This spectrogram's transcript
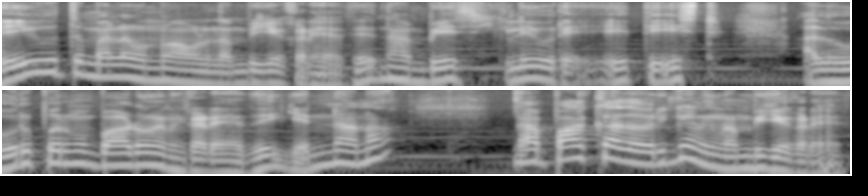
தெய்வத்து மேலே ஒன்றும் அவ்வளோ நம்பிக்கை கிடையாது. நான் பேசிக்கலி ஒரு ஏத்தியிஸ்ட் அது ஒரு பெருமைப்பாடும் எனக்கு கிடையாது. என்னன்னா நான் பார்க்காத வரைக்கும் எனக்கு நம்பிக்கை கிடையாது.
